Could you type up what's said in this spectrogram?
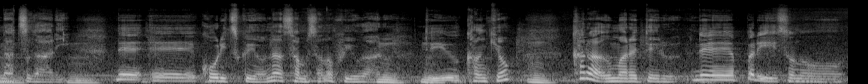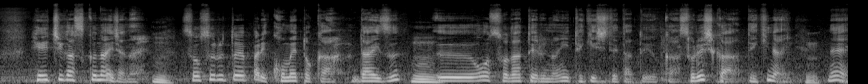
夏があり、で、えー凍りつくような寒さの冬があるっていう環境から生まれている。でやっぱりその平地が少ないじゃない、そうするとやっぱり米とか大豆を育てるのに適してたというかそれしかできない、ね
